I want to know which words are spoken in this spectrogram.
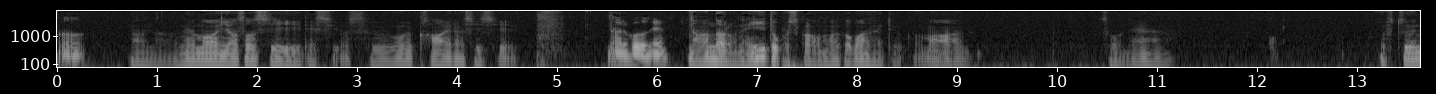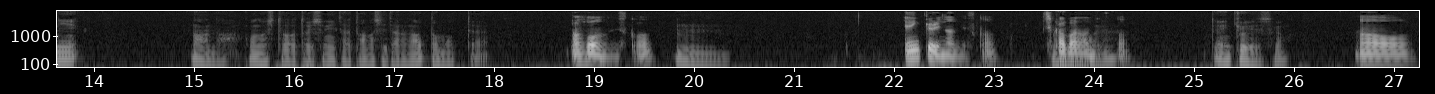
あなんだろうね。まあ優しいですよ。すごい可愛らしいし。なるほどね。なんだろうね。いいとこしか思い浮かばないというか。まあそうね。普通になんだこの人と一緒にいたら楽しいだろうなと思って。あ、そうなんですか？うん。遠距離なんですか？近場なんですか、遠距離ですよ。ああ。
